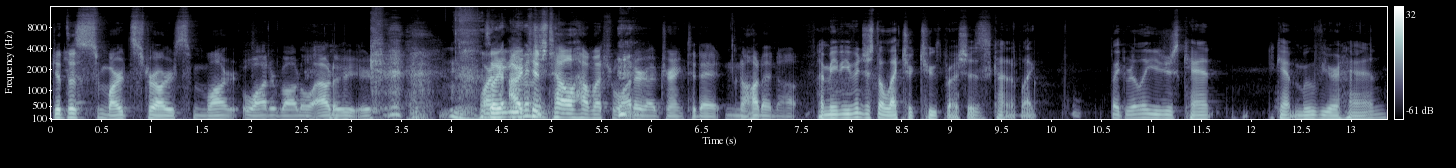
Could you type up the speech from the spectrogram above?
Get Yeah. the smart straw smart water bottle out of here. it's Or I like mean, I even can just- tell how much water I've drank today. Not enough. I mean, even just electric toothbrushes, kind of like, like really, you just can't, you can't move your hand.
